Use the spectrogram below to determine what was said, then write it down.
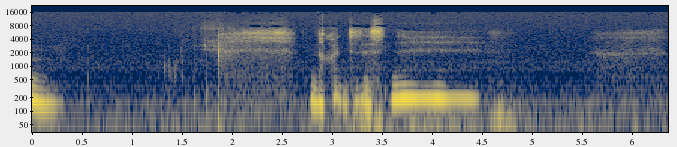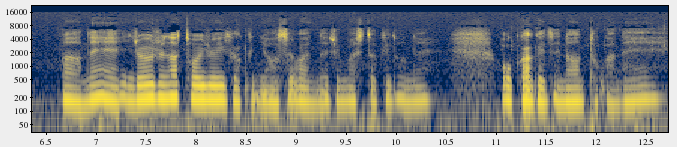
うん。こんな感じですね。まあねいろいろな東洋医学にお世話になりましたけどね。おかげでなんとかね、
